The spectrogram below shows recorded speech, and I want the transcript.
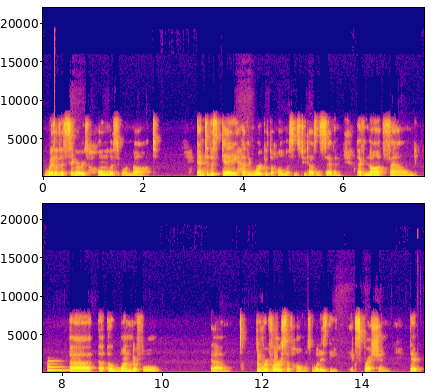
whether the singer is homeless or not and to this day having worked with the homeless since 2007 i've not found uh, a, a wonderful um, the reverse of homeless. What is the expression that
